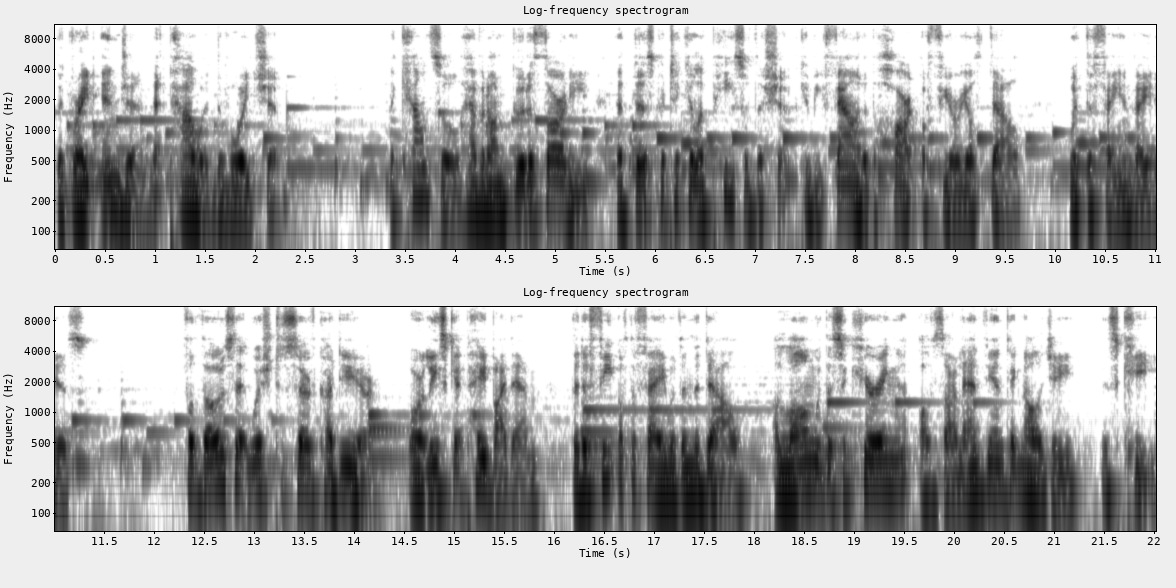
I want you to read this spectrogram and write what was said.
the great engine that powered the Void ship. The Council have it on good authority that this particular piece of the ship can be found at the heart of Furioth Dell, with the Fey invaders. For those that wish to serve Kardir, or at least get paid by them, the defeat of the Fey within the Dell, along with the securing of Zarlanthian technology, is key.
